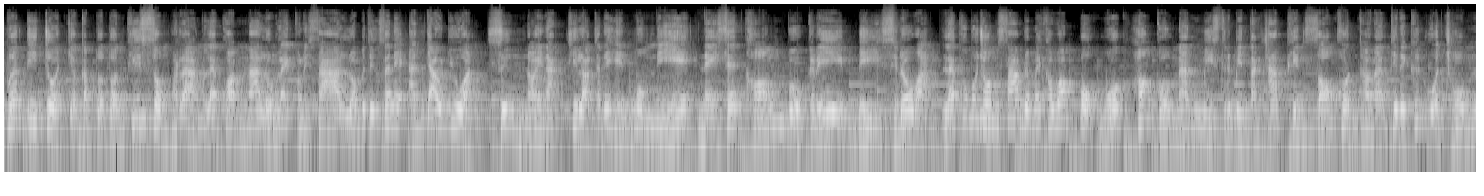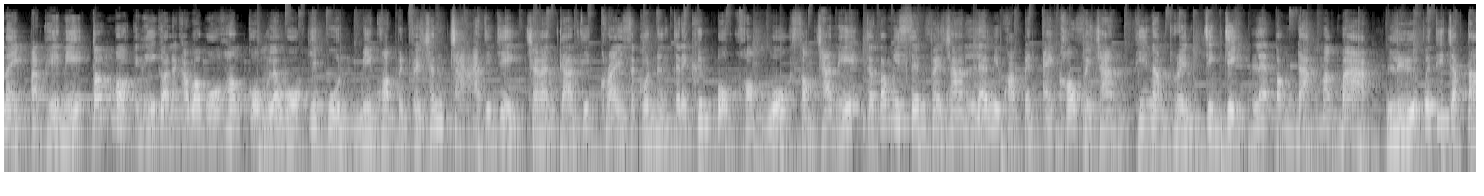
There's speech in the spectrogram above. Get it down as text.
เพื่อตีโจทย์เกี่ยวกับตัวตนที่ทรงพลัง และความน่าหลงใหลของลิซ่ารวมไปถึงเสน่ห์อันเย้ายวน ซึ่งน้อยนักที่เราจะได้เห็นมุมนี้ในเซตของบูการีบีซิโดวันและคุณผู้ชมทราบหรือไม่ครับว่าปกวกฮ่องกงนั้นมีศิลปินต่างชาติเพียง 2 คนเท่านั้นที่ได้ขึ้นอวดโฉมในประเทศนี้ ต้องบอกอย่างนี้ก่อนนะครับว่าวกฮ่องกงและวกญี่ปุ่น มีความเป็นแฟชั่นจ๋าจริงๆ ฉะนั้นการที่ใครสักคนหนึ่งจะได้ขึ้นปกของวกสองชาตินี้ จะต้องมีเซนส์แฟชั่น และมีความเป็นไอคอลแฟชั่นที่นำเทรนด์จริง ๆ และต้องดังมากๆ หรือเป็นที่จับตา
